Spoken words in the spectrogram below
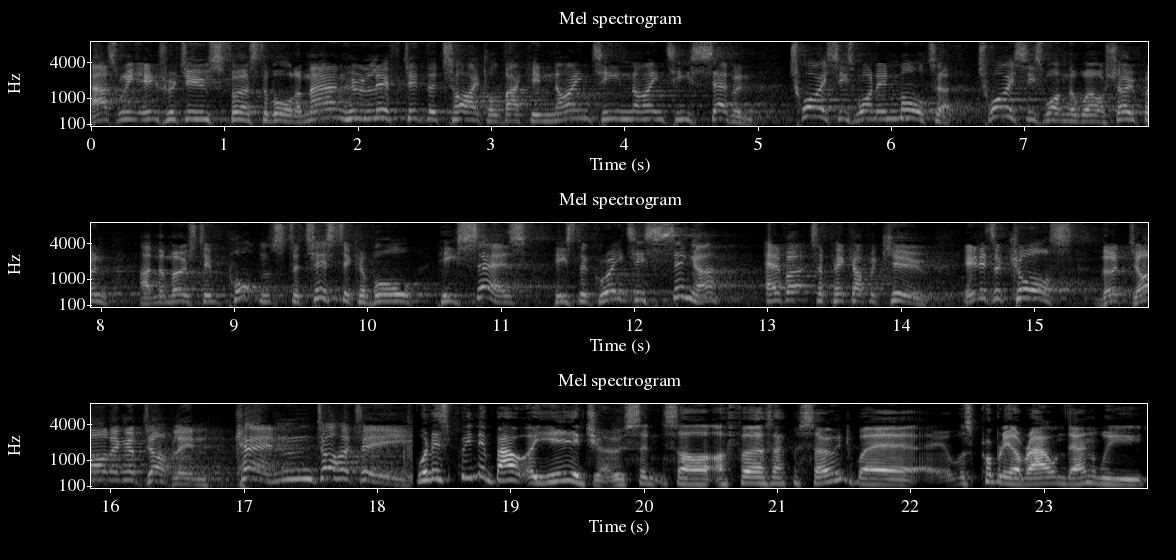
As we introduce, first of all, a man who lifted the title back in 1997. Twice he's won in Malta, twice he's won the Welsh Open, and the most important statistic of all, he says he's the greatest singer ever to pick up a cue. It is, of course, the darling of Dublin, Ken Doherty. Well, it's been about a year, Joe, since our, our first episode, where it was probably around then we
